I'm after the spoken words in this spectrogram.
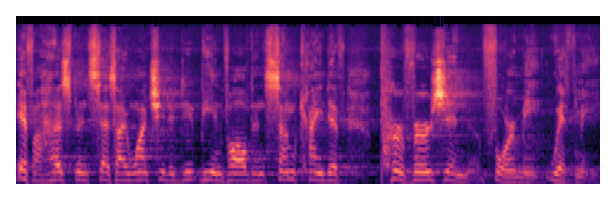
If a husband says, I want you to do, be involved in some kind of perversion for me, with me,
